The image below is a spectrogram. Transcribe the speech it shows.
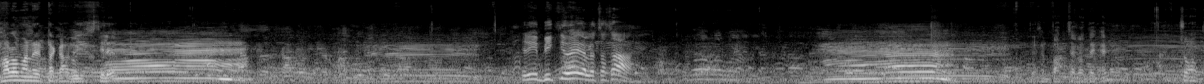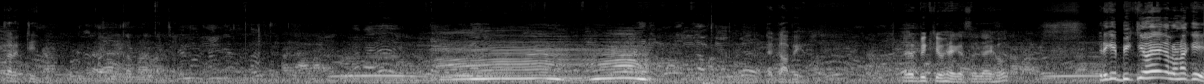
ভালো মানের একটা গাভি এটা বিক্রি হয়ে গেল, চাচা। দেখেন বাচ্চাটা, দেখেন। চমৎকার একটি, চমৎকার বাচ্চা। এটা গাভি। এটা বিক্রি হয়ে গেছে, যাই হোক। এটা কি বিক্রি হয়ে গেল নাকি?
